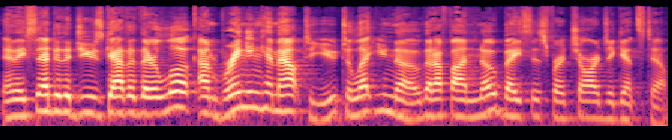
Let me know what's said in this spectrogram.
and he said to the Jews gathered there, Look, I'm bringing him out to you to let you know that I find no basis for a charge against him.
